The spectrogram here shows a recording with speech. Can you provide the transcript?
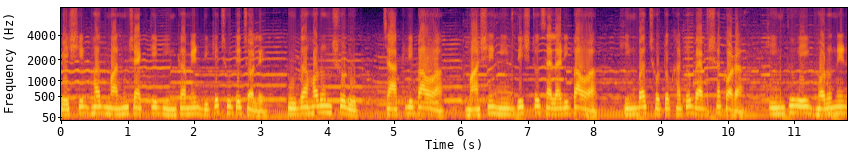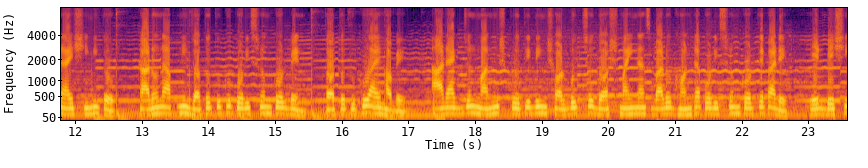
বেশিরভাগ মানুষ অ্যাক্টিভ ইনকামের দিকে ছুটে চলে। উদাহরণস্বরূপ, চাকরি পাওয়া, মাসে নির্দিষ্ট স্যালারি পাওয়া, কিংবা ছোটখাটো ব্যবসা করা। কিন্তু এই ধরনের আয় সীমিত, কারণ আপনি যতটুকু পরিশ্রম করবেন, ততটুকু আয় হবে। আর একজন মানুষ প্রতিদিন সর্বোচ্চ দশ মাইনাস বারো ঘণ্টা পরিশ্রম করতে পারে, এর বেশি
